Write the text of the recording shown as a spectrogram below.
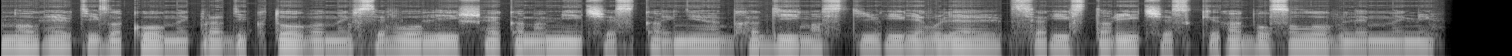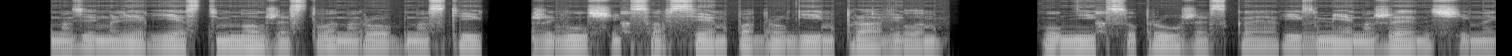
Но эти законы продиктованы всего лишь экономической необходимостью и являются исторически обусловленными. На Земле есть множество народностей, живущих совсем по другим правилам. У них супружеская измена женщины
